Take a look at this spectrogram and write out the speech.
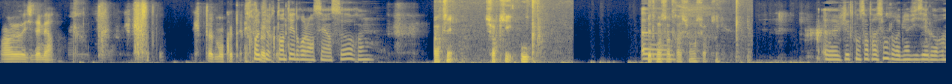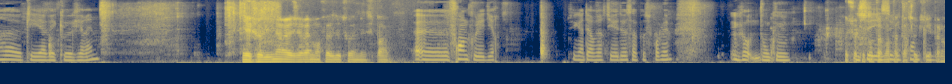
ouais, ils se démerdent. Toi de mon côté. Je crois qu'il retentait de relancer un sort. hein. Parti. Sur qui? Où? Euh, Jet de concentration sur qui? euh, jet de concentration, j'aurais bien visé le rat euh, qui est avec euh, Jérém. Il y a Jolinar et Jérém en face de toi, mais c'est pas grave. Euh, Franck voulait dire. Si interverti les deux, ça pose problème. Donc, euh, Surtout quand t'inventes un perso qui est pas là.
